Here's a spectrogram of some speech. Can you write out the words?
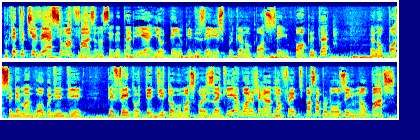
Porque tu tivesse uma fase na secretaria, e eu tenho que dizer isso porque eu não posso ser hipócrita, eu não posso ser demagogo de, de ter feito ou ter dito algumas coisas aqui e agora chegar na tua é. frente e passar por bonzinho. Não passo.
